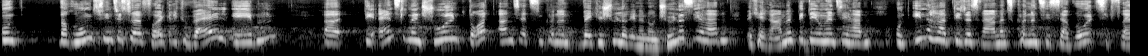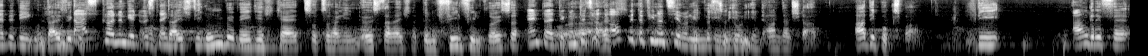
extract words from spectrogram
Und warum sind sie so erfolgreich? Weil eben äh, die einzelnen Schulen dort ansetzen können, welche Schülerinnen und Schüler sie haben, welche Rahmenbedingungen sie haben. Und innerhalb dieses Rahmens können sie sehr wohl sich frei bewegen. Und, da und wirklich, das können wir in Österreich. Und da ist die Unbeweglichkeit sozusagen in Österreich natürlich viel, viel größer. Eindeutig. Und das hat auch mit der Finanzierung in, etwas in, zu tun. In, in anderen Staaten. Adi Buchsbaum. Die Angriffe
